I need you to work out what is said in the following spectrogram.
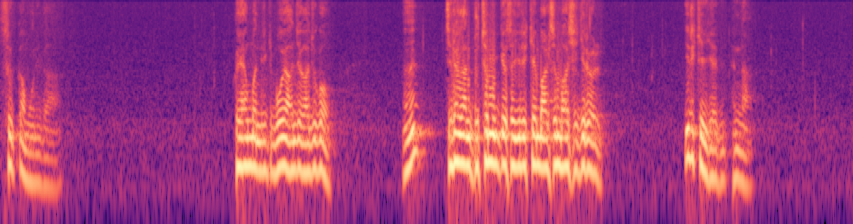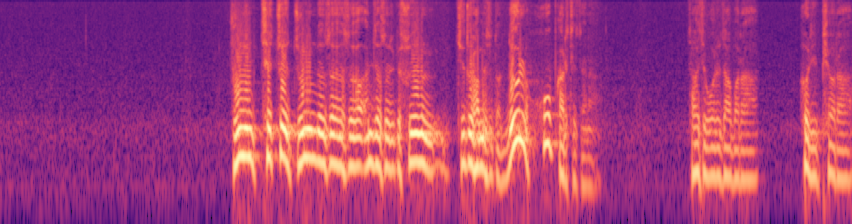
석가모니가. 그 양반 이렇게 모여 앉아가지고, 어? 지나간 부처님께서 이렇게 말씀하시기를 이렇게 얘기했나. 중림, 최초 중림전서에서 앉아서 이렇게 수행을 지도를 하면서도 늘 호흡 가르쳤잖아. 자세 오래 잡아라. 허리 펴라.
